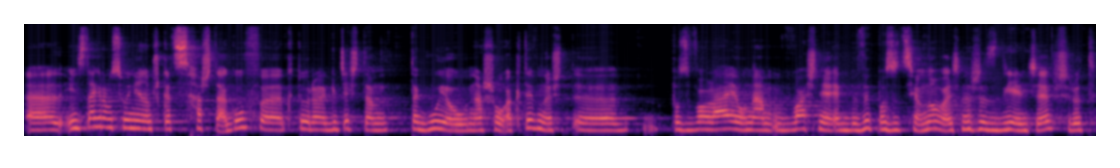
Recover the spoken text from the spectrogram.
E, Instagram słynie na przykład z hashtagów, e, które gdzieś tam tagują naszą aktywność, e, pozwalają nam właśnie jakby wypozycjonować nasze zdjęcie wśród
